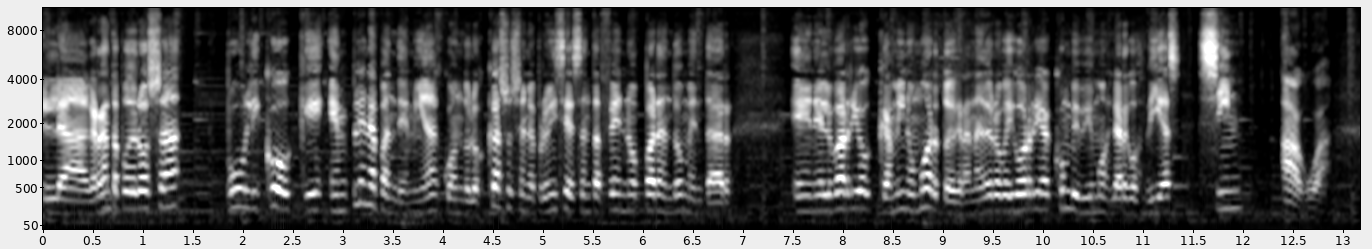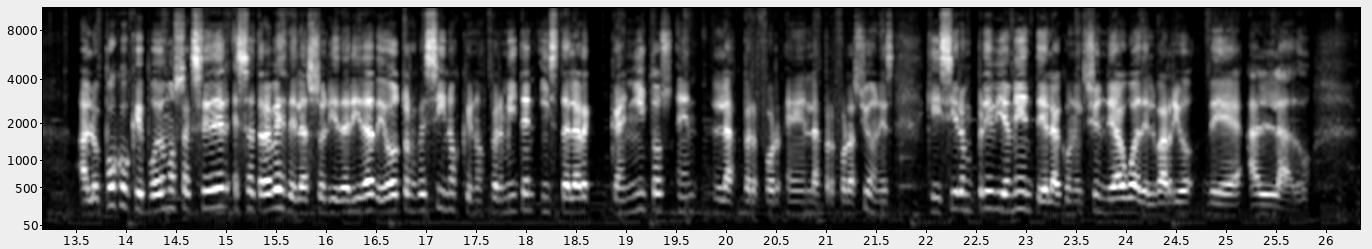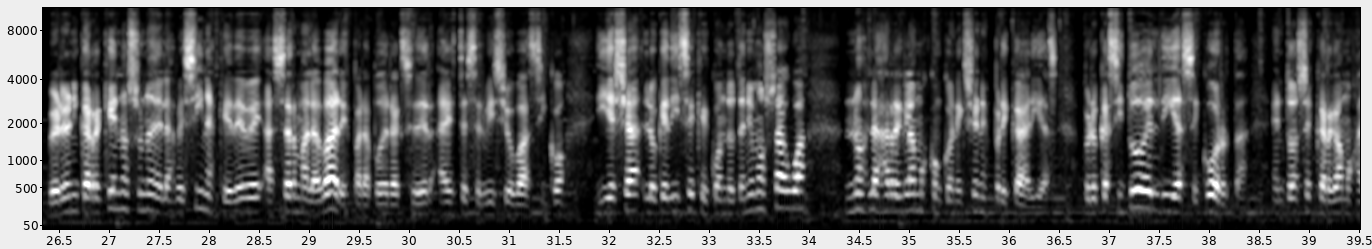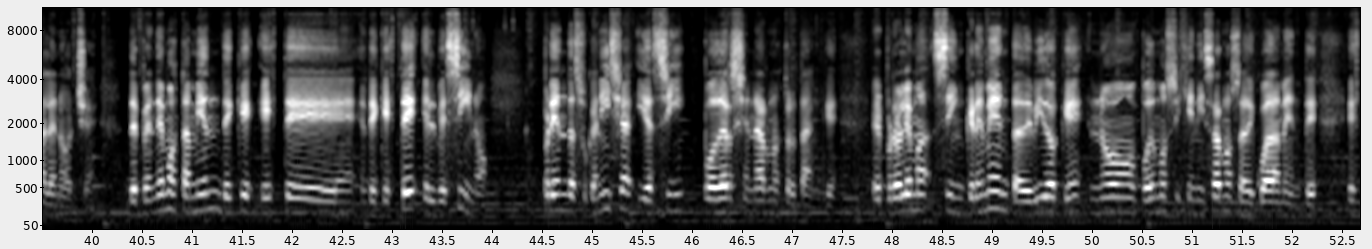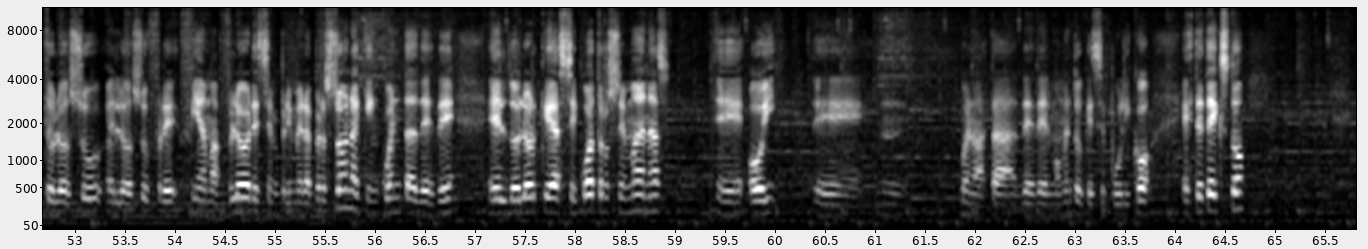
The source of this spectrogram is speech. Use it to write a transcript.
la Garganta Poderosa publicó que en plena pandemia, cuando los casos en la provincia de Santa Fe no paran de aumentar, en el barrio Camino Muerto de Granadero Baigorria convivimos largos días sin agua. A lo poco que podemos acceder es a través de la solidaridad de otros vecinos que nos permiten instalar cañitos en las, perforaciones que hicieron previamente a la conexión de agua del barrio de al lado. Verónica Requeno es una de las vecinas que debe hacer malabares para poder acceder a este servicio básico y ella lo que dice es que cuando tenemos agua nos las arreglamos con conexiones precarias, pero casi todo el día se corta, entonces cargamos a la noche. Dependemos también de que, este, de que esté el vecino, prenda su canilla y así poder llenar nuestro tanque. El problema se incrementa debido a que no podemos higienizarnos adecuadamente. Esto lo, su- lo sufre Fiamma Flores en primera persona, quien cuenta desde el dolor que hace cuatro semanas, eh, hoy, eh, bueno, hasta desde el momento que se publicó este texto,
